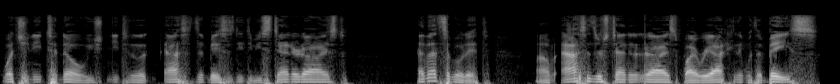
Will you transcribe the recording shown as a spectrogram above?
what you need to know. You need to know that acids and bases need to be standardized, and that's about it. Um, acids are standardized by reacting them with a base,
